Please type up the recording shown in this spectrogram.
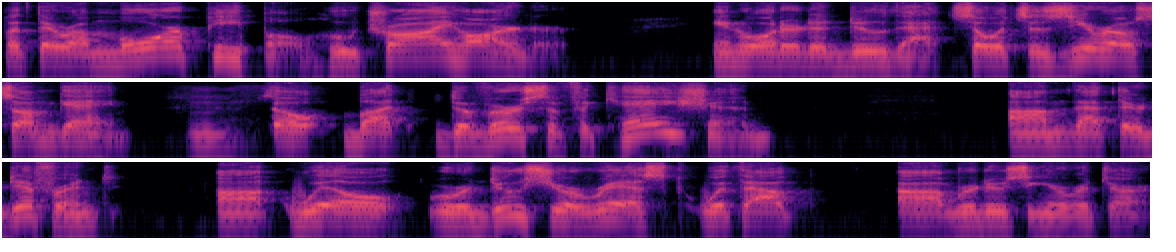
but there are more people who try harder in order to do that. So it's a zero sum game. Mm. So, but diversification, um, that they're different, uh, will reduce your risk without uh, reducing your return.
